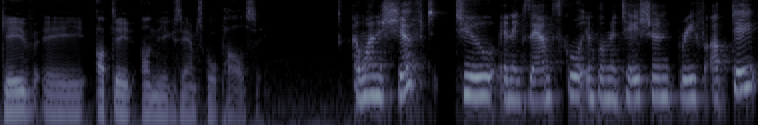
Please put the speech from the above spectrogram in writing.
gave a update on the exam school policy. I want to shift to an exam school implementation brief update,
